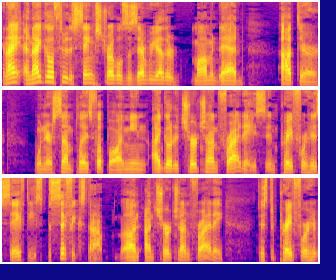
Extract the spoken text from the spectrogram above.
And I and I go through the same struggles as every other mom and dad out there when their son plays football. I mean, I go to church on Fridays and pray for his safety. Specific stop on, on church on Friday, just to pray for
